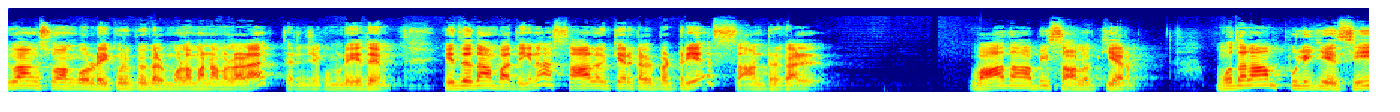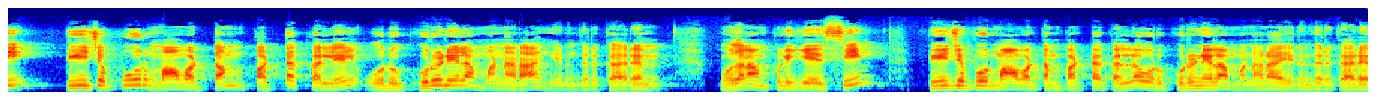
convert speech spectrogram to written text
யுவாங் சுவாங்கோடைய குறிப்புகள் மூலமாக நம்மளால் தெரிஞ்சுக்க முடியுது. இதுதான் பார்த்திங்கன்னா சாளுக்கியர்கள் பற்றிய சான்றுகள். வாதாபி சாளுக்கியர். முதலாம் புலிகேசி பீஜப்பூர் மாவட்டம் பட்டக்கல்லில் ஒரு குறுநில மன்னராக இருந்திருக்காரு. முதலாம் புலிகேசி பீஜப்பூர் மாவட்டம் பட்டக்கல்ல ஒரு குறுநில மன்னராக இருந்திருக்காரு.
